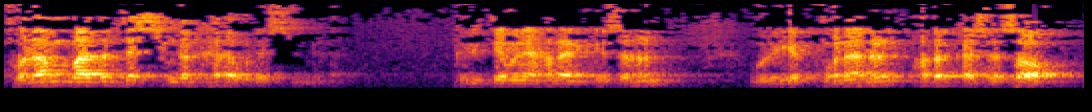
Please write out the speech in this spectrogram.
고난받을 때 생각하라고 그랬습니다. 그렇기 때문에 하나님께서는 우리에게 고난을 허락하셔서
